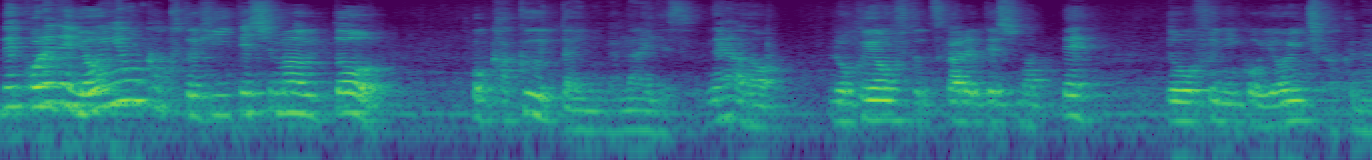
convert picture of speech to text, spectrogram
でこれで4四角と引いてしまうとこう角打った意味がないですよね。あの6四歩と突かれてしまって同歩にこう4一角成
